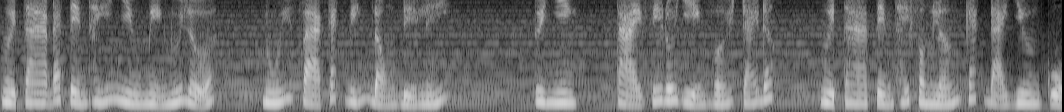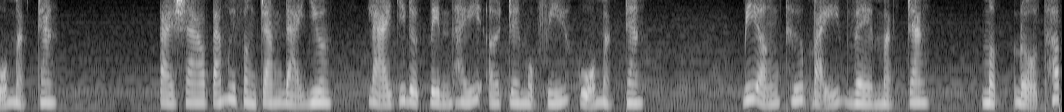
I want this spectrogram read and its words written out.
người ta đã tìm thấy nhiều miệng núi lửa, núi và các biến động địa lý. Tuy nhiên, tại phía đối diện với trái đất, người ta tìm thấy phần lớn các đại dương của mặt trăng. Tại sao 80% đại dương lại chỉ được tìm thấy ở trên một phía của mặt trăng? Bí ẩn thứ bảy về mặt trăng, mật độ thấp.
